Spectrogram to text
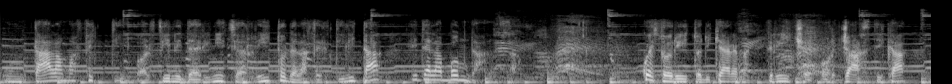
un talamo affettivo al fine di dare inizio al rito della fertilità e dell'abbondanza. Questo rito di chiara matrice orgiastica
